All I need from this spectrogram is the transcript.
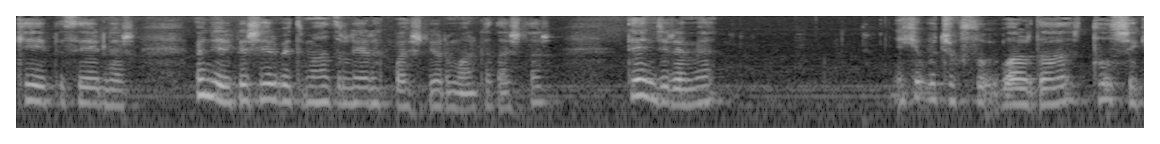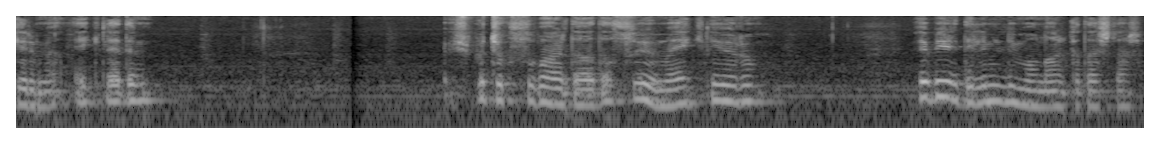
Keyifli seyirler. Öncelikle şerbetimi hazırlayarak başlıyorum arkadaşlar. Tencereme iki buçuk su bardağı toz şekerimi ekledim. Üç buçuk su bardağı da suyumu ekliyorum ve bir dilim limon arkadaşlar.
